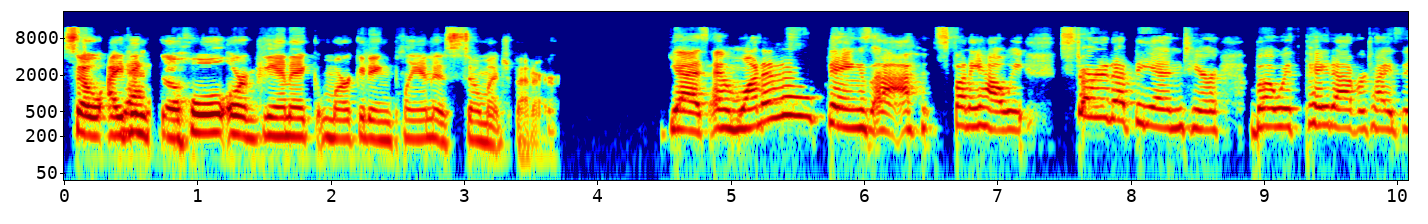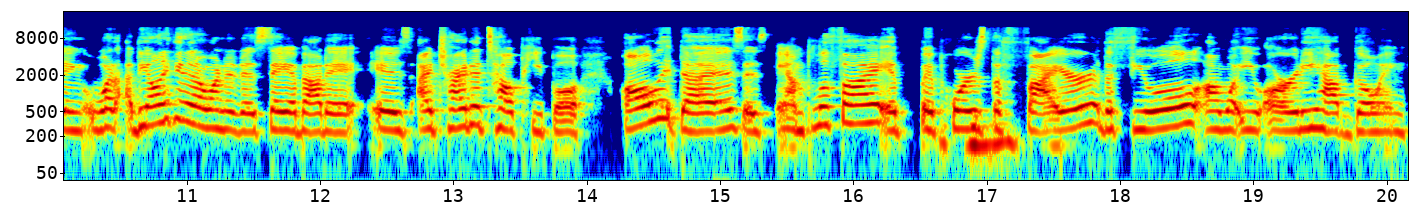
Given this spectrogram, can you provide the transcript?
So I think the whole organic marketing plan is so much better. Yes. And one of the things, uh, it's funny how we started at the end here, but with paid advertising, what the only thing that I wanted to say about it is I try to tell people all it does is amplify, it, it pours mm-hmm. the fire, the fuel on what you already have going.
